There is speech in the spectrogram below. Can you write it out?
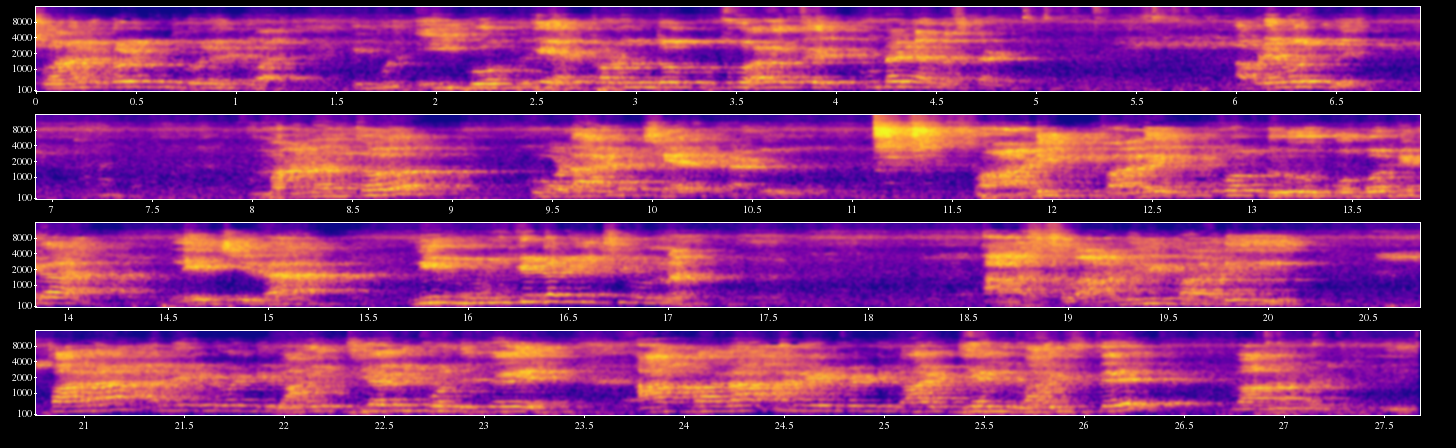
స్వామి కూడా కుతూహలం ఎక్కువ. ఇప్పుడు ఈ గోపిక ఎక్కడుందో కుతూహలంతో ఎక్కువగా కనిపిస్తాడు. అప్పుడేమవుతుంది? మనతో కూడా ఆయన పాడి పారైకొండు ఓ గోపిక లేచిరా. నీ ముంగిట నిలిచి ఉన్నా. ఆ స్వామిని పాడి పర అనేటువంటి వాయిద్యాన్ని పొందితే ఆ పర అనేటువంటి వాయిద్యాన్ని వాయిస్తే వాన పడుతుంది.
